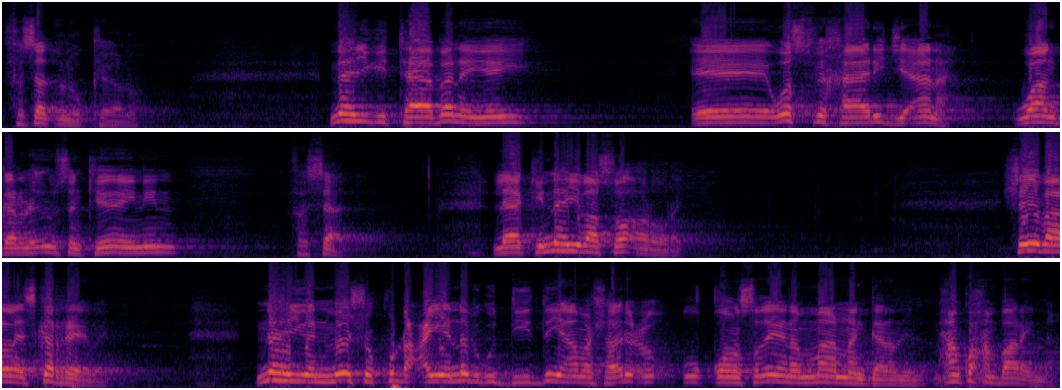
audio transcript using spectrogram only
fasaad inuu keeno. Nahyigii taabanayey ee wasfi khaariji ana. Waan garanay inuusan keenaynin fasaad. Laakiin nahyi baa soo arooray. Shay baa la iska reebay. Nahyigan meeshu ku dhacayee nabigu diidanya ama shaaricu uu qoonsadayna maanan garanin. Maxaan ku xambaaraynaa?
